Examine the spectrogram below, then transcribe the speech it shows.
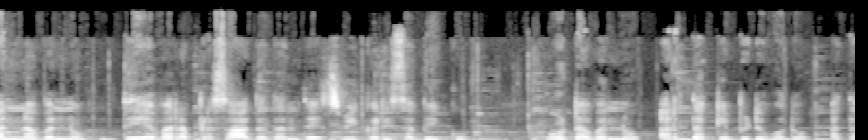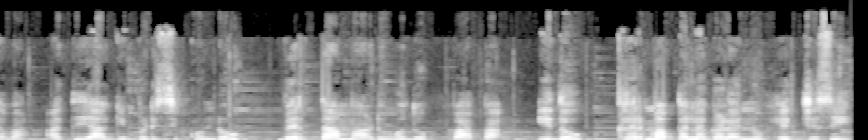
ಅನ್ನವನ್ನು ದೇವರ ಪ್ರಸಾದದಂತೆ ಸ್ವೀಕರಿಸಬೇಕು. ಊಟವನ್ನು ಅರ್ಧಕ್ಕೆ ಬಿಡುವುದು ಅಥವಾ ಅತಿಯಾಗಿ ಬಡಿಸಿಕೊಂಡು ವ್ಯರ್ಥ ಮಾಡುವುದು ಪಾಪ. ಇದು ಕರ್ಮ ಫಲಗಳನ್ನು ಹೆಚ್ಚಿಸಿ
